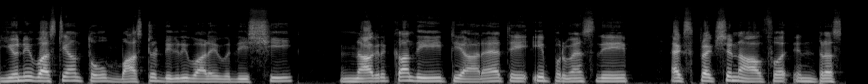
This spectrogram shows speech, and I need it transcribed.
ਯੂਨੀਵਰਸਿਟੀਆਂ ਤੋਂ ਮਾਸਟਰ ਡਿਗਰੀ ਵਾਲੇ ਵਿਦੇਸ਼ੀ ਨਾਗਰਿਕਾਂ ਦੀ ਤਿਆਰ ਹੈ ਤੇ ਇਹ ਪ੍ਰੋਵਿੰਸ ਦੇ ਐਕਸਪ੍ਰੈਸ਼ਨ ਆਫ ਇੰਟਰਸਟ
